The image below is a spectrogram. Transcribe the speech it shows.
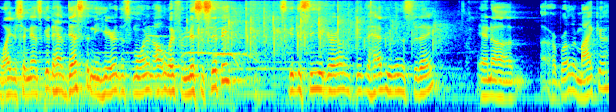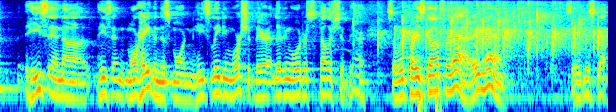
While you're sitting there, it's good to have Destiny here this morning, all the way from Mississippi. It's good to see you, girl. Good to have you with us today and uh, her brother Micah. He's in uh, he's in Moore Haven this morning. He's leading worship there at Living Waters Fellowship there. So we praise God for that. Amen. So we just got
